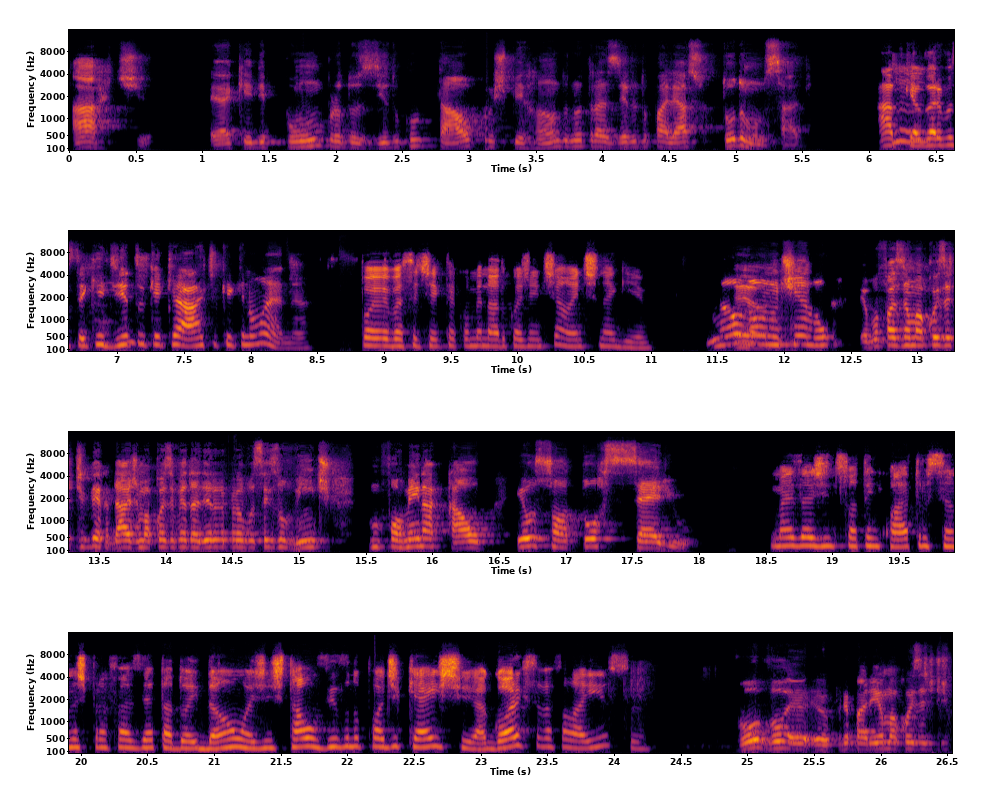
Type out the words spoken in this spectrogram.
Arte é aquele pum produzido com talco espirrando no traseiro do palhaço, todo mundo sabe. Ah, porque hum. agora você que dita o que é arte e o que não é, né? Pô, você tinha que ter combinado com a gente antes, né, Gui? Não, é. não, não tinha não. Eu vou fazer uma coisa de verdade, uma coisa verdadeira para vocês ouvintes. Me formei na Cal. Eu sou um ator sério. Mas a gente só tem quatro cenas para fazer, tá doidão? A gente tá ao vivo no podcast. Agora que você vai falar isso? Vou, vou. Eu, eu preparei uma coisa de,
